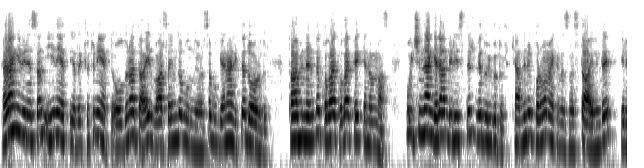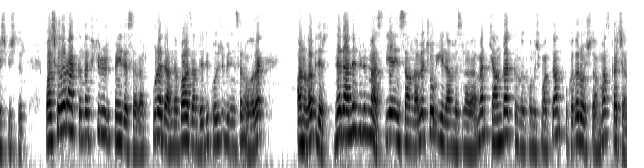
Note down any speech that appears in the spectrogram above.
Herhangi bir insanın iyi niyetli ya da kötü niyetli olduğuna dair varsayımda bulunuyorsa bu genellikle doğrudur. Tahminlerinde kolay kolay pek yanılmaz. Bu içinden gelen bir histir ve duygudur. Kendini koruma mekanizması dahilinde gelişmiştir. Başkaları hakkında fikir yürütmeyi de sever. Bu nedenle bazen dedikoducu bir insan olarak anılabilir. Nedendir bilinmez. Diğer insanlarla çok ilgilenmesine rağmen kendi hakkında konuşmaktan bu kadar hoşlanmaz, kaçar.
